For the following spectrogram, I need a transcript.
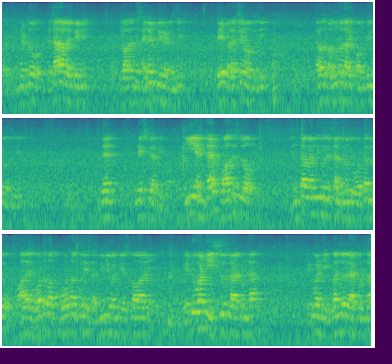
సారీ నిన్నటితో ప్రచారాలు అయిపోయినాయి. ఇవాళ అంటే సైలెంట్ పీరియడ్ ఉంది. రేపు ఎలక్షన్ అవుతుంది. తర్వాత పదమూడో తారీఖు కౌంటింగ్ అవుతుంది. దెన్ నెక్స్ట్ అది ఈ ఎంటైర్ ప్రాసెస్లో ఎంతమంది గురించి అంతమంది ఓటర్లు వాళ్ళ ఓటు ఓటు హక్కుని సద్వినియోగం చేసుకోవాలని ఎటువంటి ఇష్యూస్ లేకుండా ఎటువంటి ఇబ్బందులు లేకుండా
